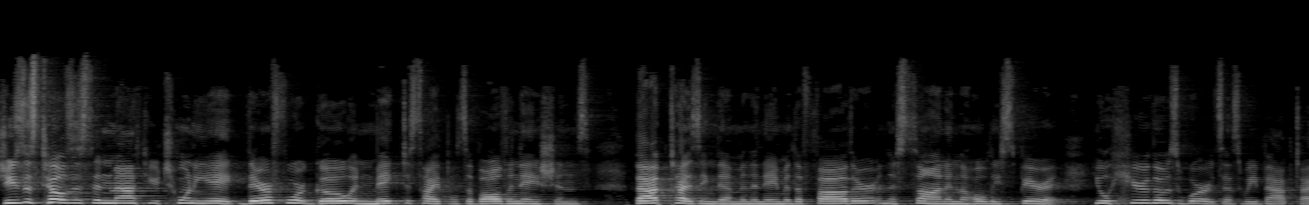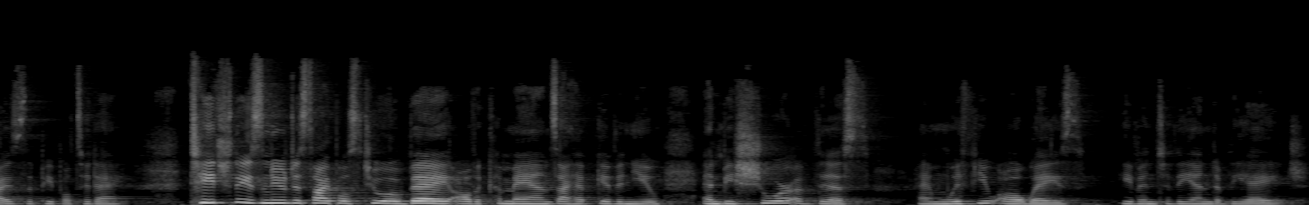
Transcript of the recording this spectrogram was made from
Jesus tells us in Matthew 28, therefore go and make disciples of all the nations, baptizing them in the name of the Father and the Son and the Holy Spirit. You'll hear those words as we baptize the people today. Teach these new disciples to obey all the commands I have given you, and be sure of this I am with you always, even to the end of the age.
